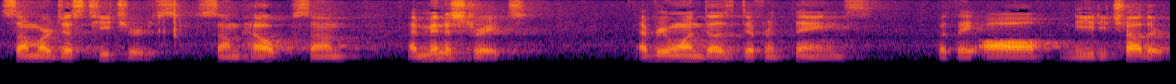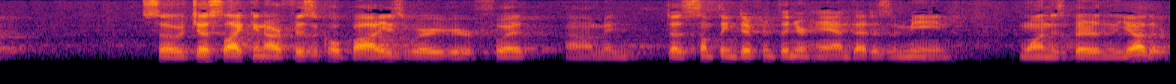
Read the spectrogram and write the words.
Some are just teachers. Some help, some administrate. Everyone does different things, but they all need each other. So, just like in our physical bodies, where your foot um, and does something different than your hand, that doesn't mean one is better than the other.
